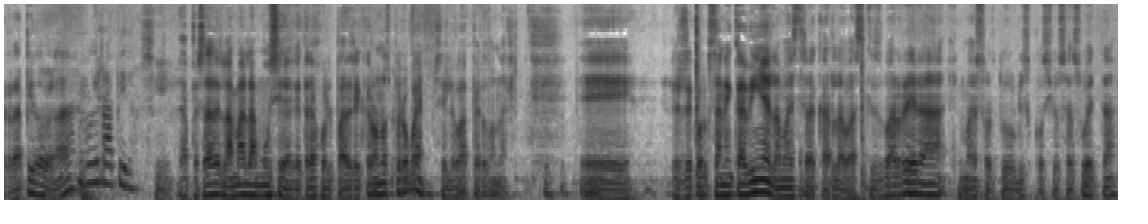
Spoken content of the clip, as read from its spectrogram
Rápido, ¿verdad? Muy rápido. Sí, a pesar de la mala música que trajo el padre Cronos, pero bueno, se le va a perdonar. Eh, les recuerdo que están en cabina la maestra Carla Vázquez Barrera, el maestro Arturo Luis Cosio Zazueta,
